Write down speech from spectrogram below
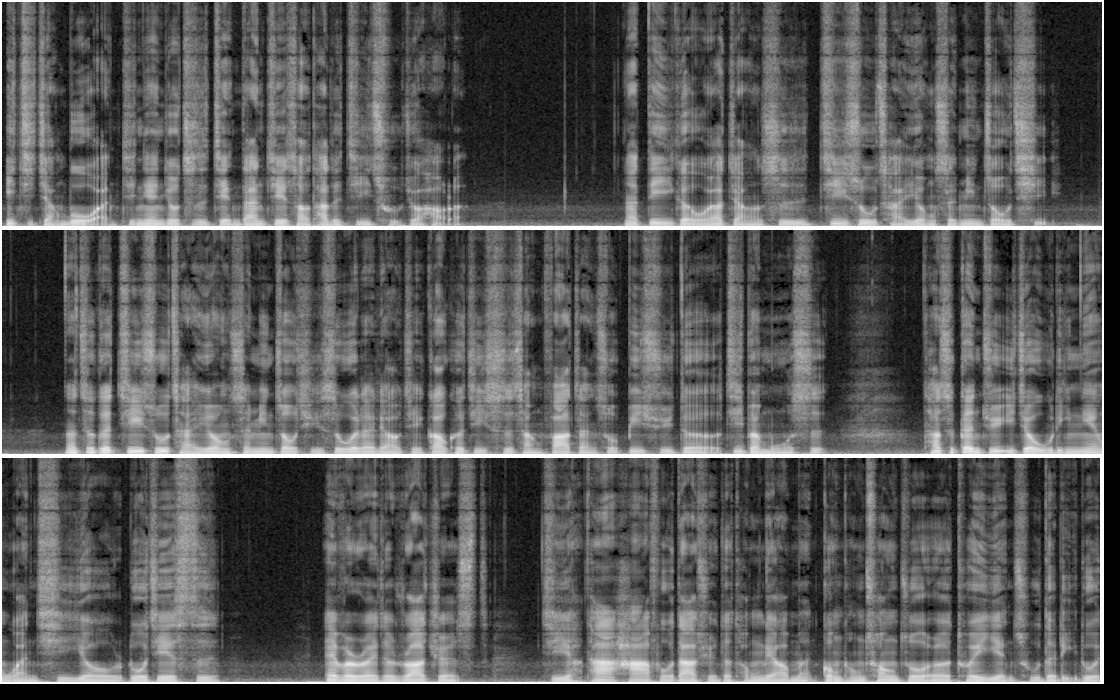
一集讲不完。今天就只是简单介绍它的基础就好了。那第一个我要讲的是技术采用生命周期。那这个技术采用生命周期，是为了了解高科技市场发展所必须的基本模式。它是根据一九五零年晚期由罗杰斯 （Everett Rogers） 及他哈佛大学的同僚们共同创作而推演出的理论。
